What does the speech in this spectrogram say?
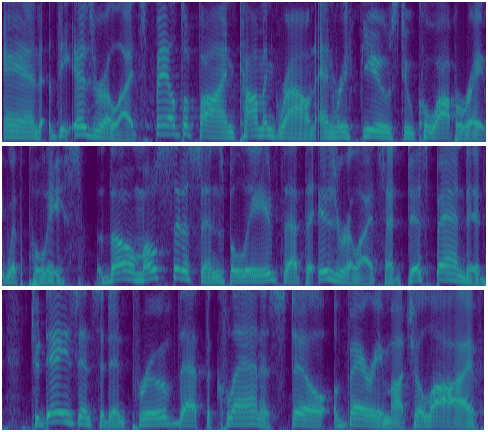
and the Israelites failed to find common ground and refused to cooperate with police. Though most citizens believed that the Israelites had disbanded, today's incident proved that the clan is still very much alive.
